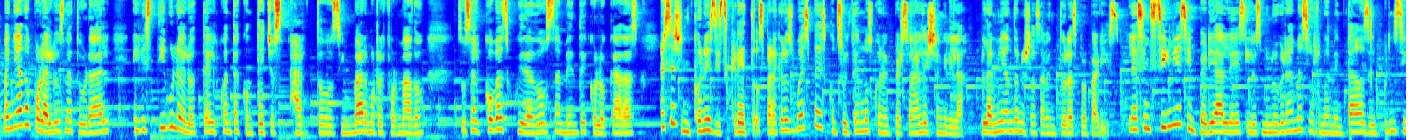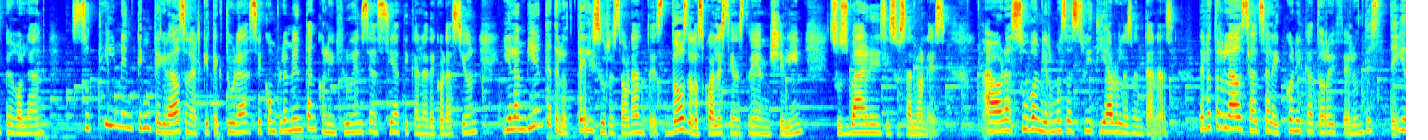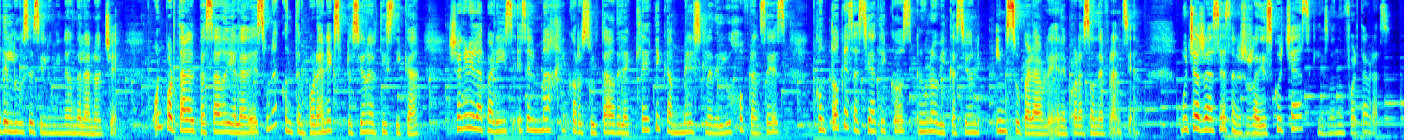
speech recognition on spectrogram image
Bañado por la luz natural, el vestíbulo del hotel cuenta con techos altos y mármol reformado, sus alcobas cuidadosamente colocadas, esos rincones discretos para que los huéspedes consultemos con el personal de Shangri-La, planeando nuestras aventuras por París. Las insignias imperiales y los monogramas ornamentados del príncipe Roland sutilmente integrados en la arquitectura, se complementan con la influencia asiática en la decoración y el ambiente del hotel y sus restaurantes, dos de los cuales tienen estrella en Michelin, sus bares y sus salones. Ahora subo a mi hermosa suite y abro las ventanas. Del otro lado se alza la icónica Torre Eiffel, un destello de luces iluminando la noche. Un portal al pasado y a la vez una contemporánea expresión artística, Shangri-La París es el mágico resultado de la ecléctica mezcla de lujo francés con toques asiáticos en una ubicación insuperable en el corazón de Francia. Muchas gracias a nuestros radioescuchas, les mando un fuerte abrazo.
